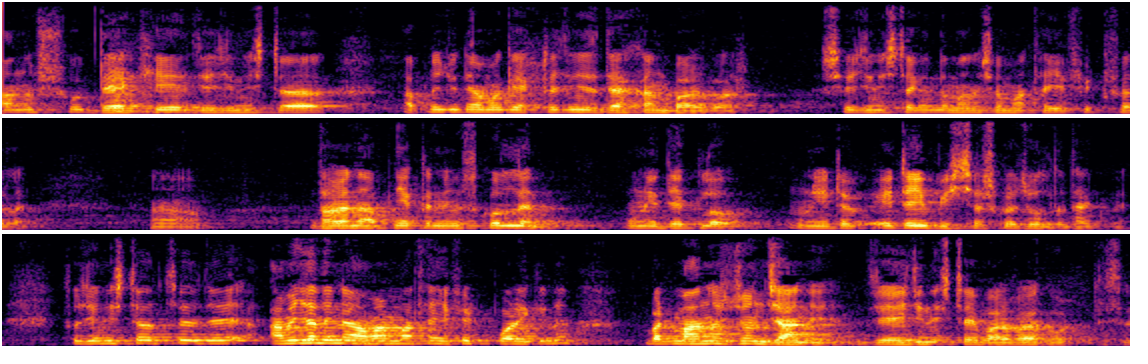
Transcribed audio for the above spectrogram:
মানুষ দেখে যে জিনিসটা আপনি যদি আমাকে একটা জিনিস দেখান বারবার সেই জিনিসটা কিন্তু মানুষের মাথায় এফেক্ট ফেলে। আহ, ধরেন আপনি একটা নিউজ করলেন উনি দেখল, উনি এটা, এটাই বিশ্বাস করে চলতে থাকবে। তো জিনিসটা হচ্ছে যে, আমি জানি না আমার মাথায় এফেক্ট পড়ে কিনা বাট মানুষজন জানে যে এই জিনিসটাই বারবার ঘটতেছে।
